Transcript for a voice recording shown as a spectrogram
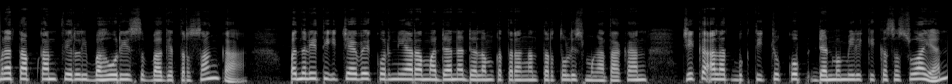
menetapkan Firly Bahuri sebagai tersangka. Peneliti ICW Kurnia Ramadana dalam keterangan tertulis mengatakan jika alat bukti cukup dan memiliki kesesuaian,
